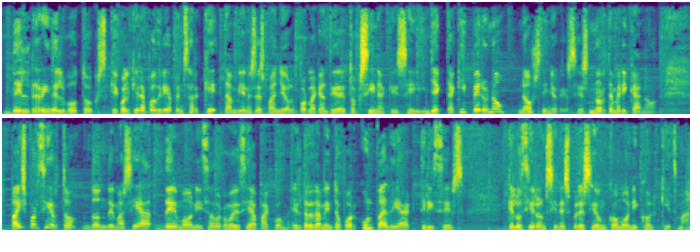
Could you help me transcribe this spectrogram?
del rey del Botox, que cualquiera podría pensar que también es español por la cantidad de toxina que se inyecta aquí, pero no, no, señores, es norteamericano. País, por cierto, donde más se ha demonizado, como decía Paco, el tratamiento por culpa de actrices que lucieron sin expresión como Nicole Kidman.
